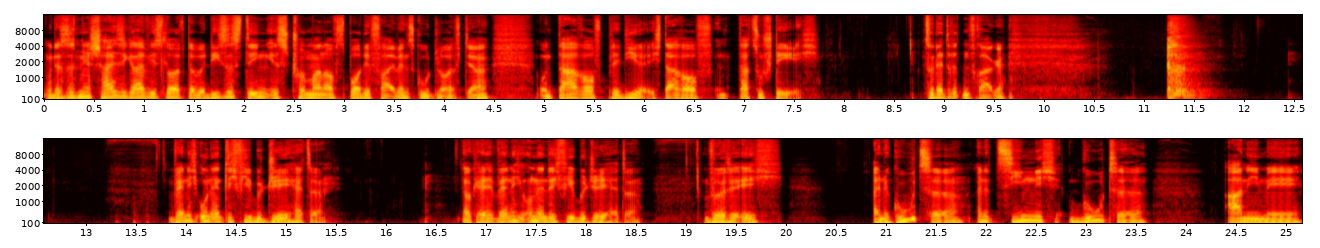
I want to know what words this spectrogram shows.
Und das ist mir scheißegal, wie es läuft, aber dieses Ding ist schon mal auf Spotify, wenn es gut läuft, ja. Und darauf plädiere ich, darauf, dazu stehe ich. Zu der dritten Frage. Wenn ich unendlich viel Budget hätte, okay, wenn ich unendlich viel Budget hätte, würde ich eine gute, eine ziemlich gute Anime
